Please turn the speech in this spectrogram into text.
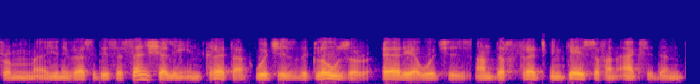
from uh, universities, essentially in Crete, which is the closer area which is under threat in case of an accident.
